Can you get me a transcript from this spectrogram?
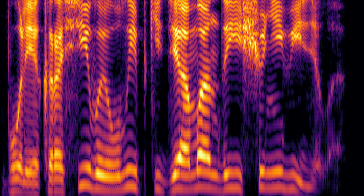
Более красивой улыбки Диаманда еще не видела.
